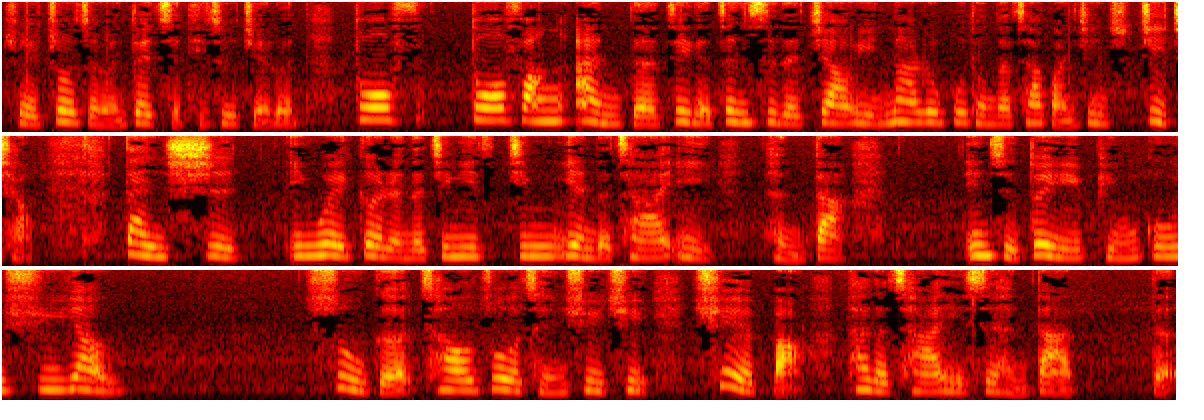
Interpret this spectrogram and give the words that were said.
所以作者们对此提出结论：多多方案的这个正式的教育纳入不同的插管技技巧，但是因为个人的经验经验的差异很大，因此对于评估需要。数个操作程序去确保它的差异是很大的。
